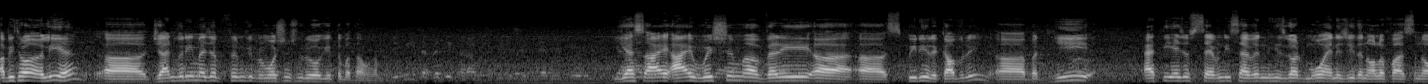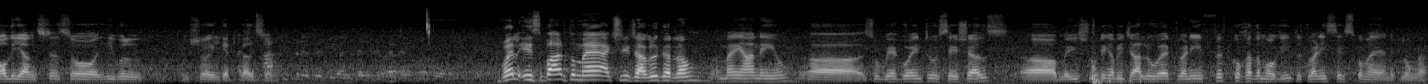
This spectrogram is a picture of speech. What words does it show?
अभी थोड़ा अर्ली है uh, जनवरी uh, में जब फिल्म की प्रमोशन शुरू होगी तो बताऊँगा मैं Yes, I, I wish him a very uh, uh, speedy recovery. Uh, but he, at the age of 77, he's got more energy than all of us and all the youngsters. So he will, I'm sure he'll get well soon. Well, this time I'm actually travel. I'm not here. so we're going to Seychelles. Uh, my shooting is now starting. 25th will be So 26th I'm to leave.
